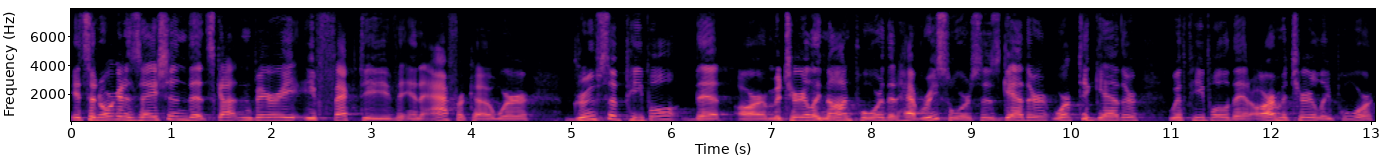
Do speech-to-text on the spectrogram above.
It's an organization that's gotten very effective in Africa where groups of people that are materially non poor, that have resources, gather, work together with people that are materially poor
